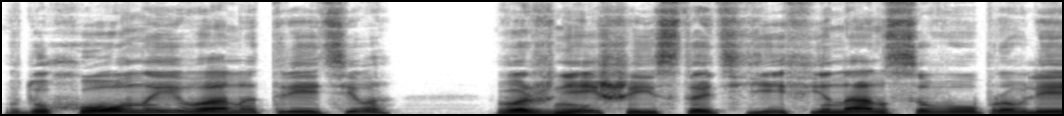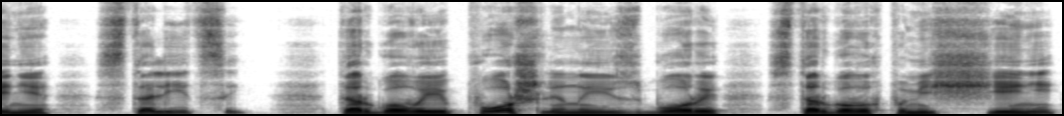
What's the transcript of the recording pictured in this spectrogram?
В духовной Ивана Третьего важнейшие статьи финансового управления столицей, торговые пошлины и сборы с торговых помещений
